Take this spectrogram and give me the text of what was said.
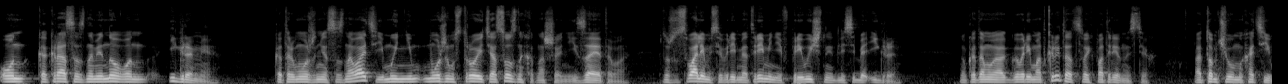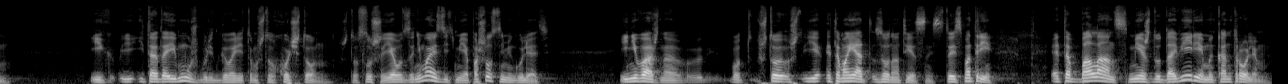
он как раз ознаменован играми, которые мы можем не осознавать, и мы не можем строить осознанных отношений из-за этого. Потому что свалимся время от времени в привычные для себя игры. Но когда мы говорим открыто о своих потребностях, о том, чего мы хотим, и, и, и тогда и муж будет говорить о том, что хочет он. Что, слушай, я вот занимаюсь с детьми, я пошел с ними гулять. И неважно, вот что, что это моя зона ответственности. То есть смотри, это баланс между доверием и контролем,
